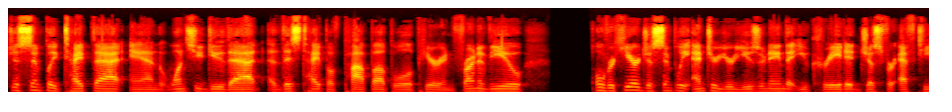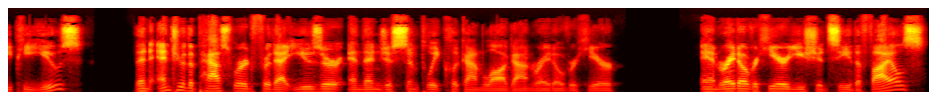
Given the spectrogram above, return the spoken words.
Just simply type that and once you do that, this type of pop-up will appear in front of you. Over here, just simply enter your username that you created just for FTP use. Then enter the password for that user and then just simply click on log on right over here. And right over here, you should see the files.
